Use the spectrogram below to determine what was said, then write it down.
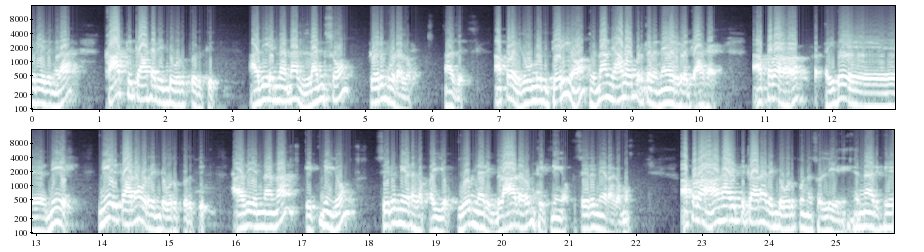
புரியுதுங்களா? காற்றுக்காக ரெண்டு உறுப்பு இருக்கு. அது என்னன்னா லங்ஸும் பெருங்குடலும் அது. அப்புறம் இது உங்களுக்கு தெரியும். இருந்தாலும் ஞாபகப்படுத்துற நேயர்களுக்காக. அப்புறம் இது நீர். நீருக்கான ஒரு ரெண்டு உறுப்பு இருக்கு. அது என்னன்னா கிட்னியும் சிறுநீரக பையும் யூரினரி பிளாடரும் கிட்னியும் சிறுநீரகமும். அப்புறம் ஆகாயத்துக்கான ரெண்டு உறுப்புன்னு சொல்லி என்ன இருக்கு?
